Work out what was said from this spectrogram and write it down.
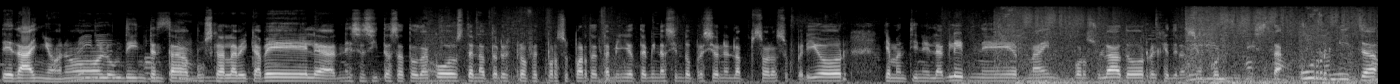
de daño, ¿no? Lundi intenta buscar la BKB, la necesitas a toda costa, Notorious Prophet por su parte también ya termina haciendo presión en la zona superior, ya mantiene la Glipner, Nine por su lado, regeneración con esta urnita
